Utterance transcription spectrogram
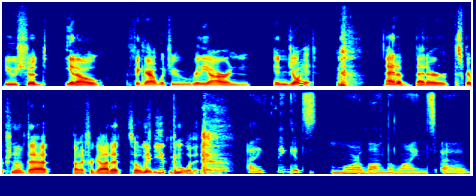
you should, you know, figure out what you really are and enjoy it. I had a better description of that, but I forgot it, so maybe you can come up with it. I think it's more along the lines of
